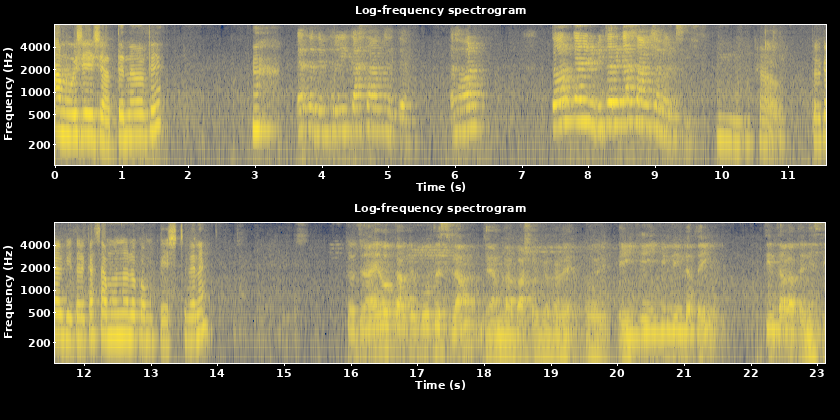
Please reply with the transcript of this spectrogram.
আমও সেই তাই না বাপে এতদিন খালি কাঁচা আম খাইতাম এখন তরকারির ভিতরে কাঁচা আম খেলাইছি হুম খাও। তরকার ভিতরে কাঁচা অন্যরকম টেস্ট তাই না? তো যাই হোক কালকে বলতেছিলাম যে আমরা বাসর ব্যাপারে ওই এই এই বিল্ডিংটাতেই তিনতলাতে নিচ্ছি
